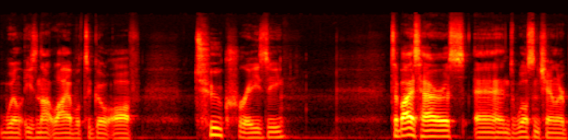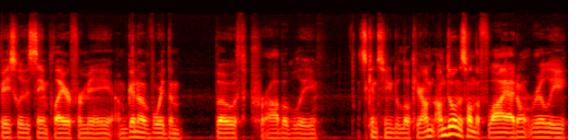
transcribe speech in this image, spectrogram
will he's not liable to go off too crazy. Tobias Harris and Wilson Chandler are basically the same player for me. I'm to avoid them both probably. Let's continue to look here. I'm, I'm doing this on the fly. I don't really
